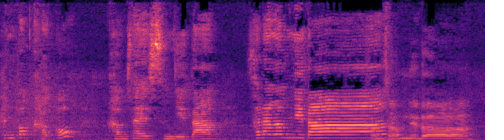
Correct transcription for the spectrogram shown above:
행복하고 감사했습니다. 사랑합니다. 감사합니다.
